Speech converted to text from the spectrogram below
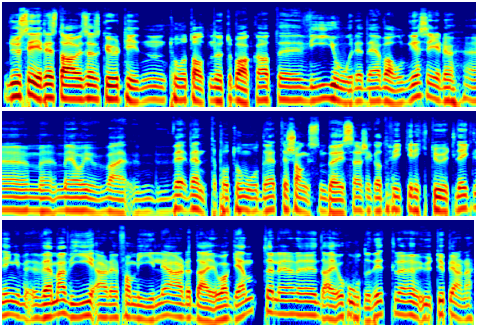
du sier i stad, hvis jeg skrur tiden to og et halvt minutt tilbake, at uh, vi gjorde det valget, sier du. Uh, med å vente på tålmodighet til sjansen bøy seg, slik at du fikk riktig utlikning. Hvem er vi? Er det familie? Er det deg og agent, eller er det deg og hodet ditt? Utdyp gjerne.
